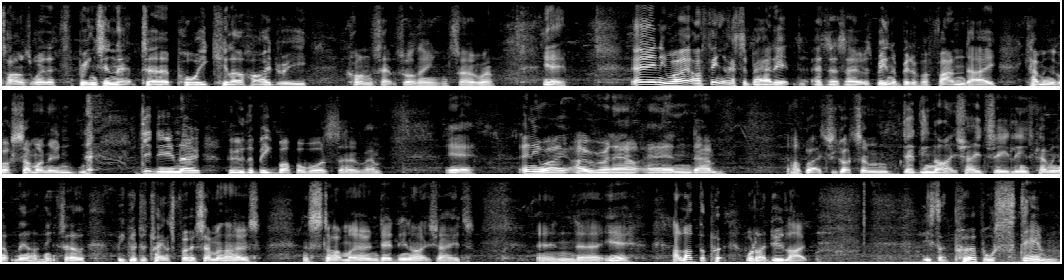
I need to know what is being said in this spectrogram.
times where it brings in that uh, poikilohydry concept sort of thing. So, uh, yeah. Anyway, I think that's about it. As I say, it's been a bit of a fun day coming across someone who didn't even know who the Big Bopper was. So, um, yeah. Anyway, over and out, and um, I've actually got some deadly nightshade seedlings coming up there, I think. So, it'd be good to transfer some of those and start my own deadly nightshades. And uh, yeah, I love the what I do like is that purple stem.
